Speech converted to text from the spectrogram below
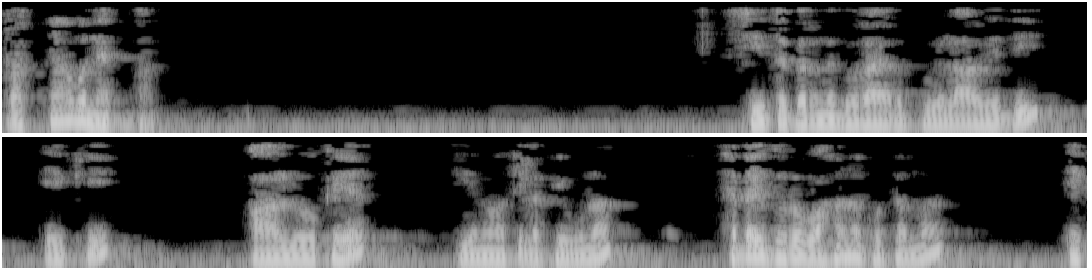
ප්‍රඥාව නැත්තම් සීතකරන දොර අරපු වෙලාවේදී ඒකේ ආලෝකය තියනවා කියලා කියුණා හැබැයි දොර වහනකොටම ඒක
